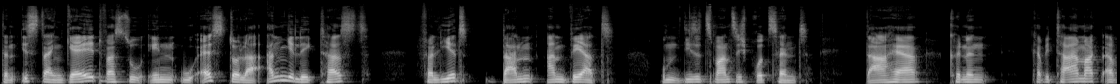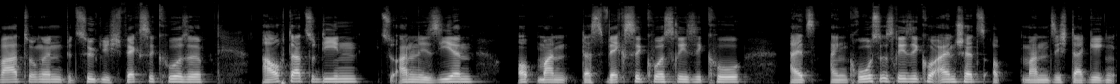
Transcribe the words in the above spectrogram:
Dann ist dein Geld, was du in US-Dollar angelegt hast, verliert dann an Wert um diese 20 Prozent. Daher können Kapitalmarkterwartungen bezüglich Wechselkurse auch dazu dienen, zu analysieren, ob man das Wechselkursrisiko als ein großes Risiko einschätzt, ob man sich dagegen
